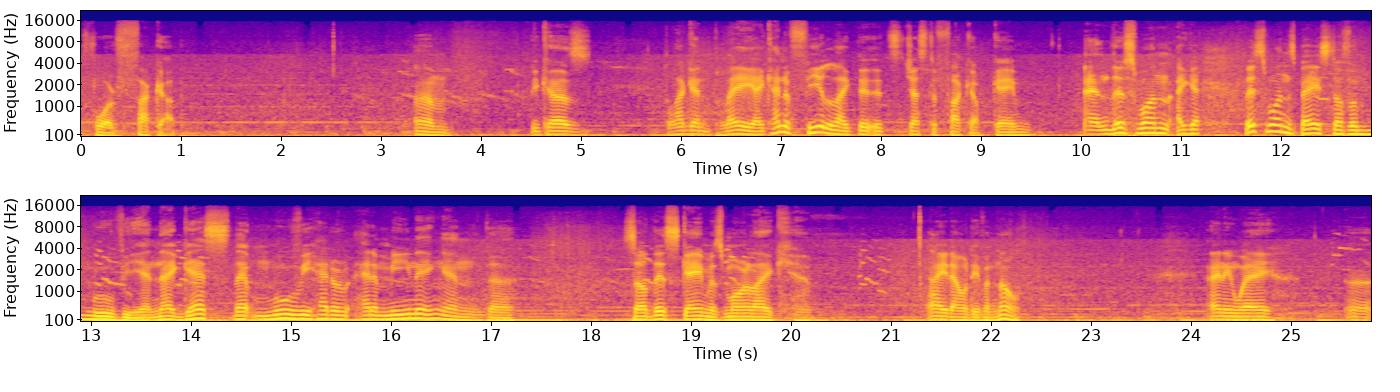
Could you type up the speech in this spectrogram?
for fuck up. Um, because plug and play, I kind of feel like it's just a fuck up game. And this one, I guess, this one's based off a movie, and I guess that movie had a had a meaning, and uh, so this game is more like um, I don't even know. Anyway, uh,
